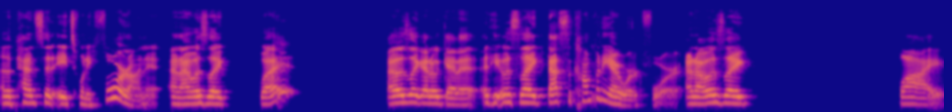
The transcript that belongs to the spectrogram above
and the pen said A24 on it. And I was like, what? I was like, I don't get it. And he was like, that's the company I work for. And I was like, why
